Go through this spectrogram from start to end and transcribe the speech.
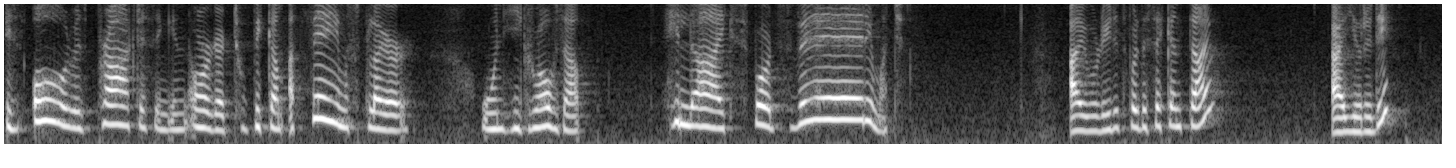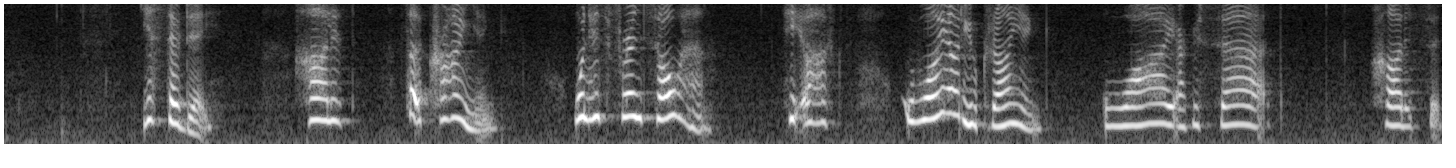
is always practicing in order to become a famous player. When he grows up, he likes sports very much. I will read it for the second time. Are you ready? Yesterday, Khalid started crying. When his friend saw him, he asked, Why are you crying? Why are you sad? Khalid said,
